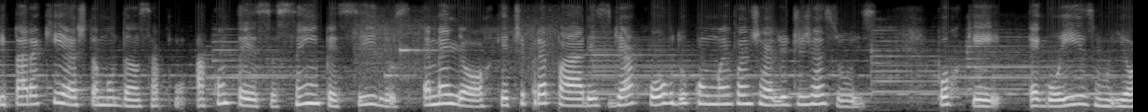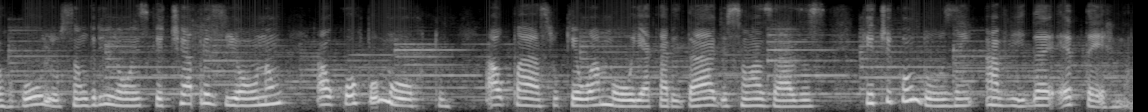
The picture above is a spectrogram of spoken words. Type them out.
E para que esta mudança aconteça sem empecilhos, é melhor que te prepares de acordo com o Evangelho de Jesus, porque Egoísmo e orgulho são grilhões que te aprisionam ao corpo morto, ao passo que o amor e a caridade são as asas que te conduzem à vida eterna.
